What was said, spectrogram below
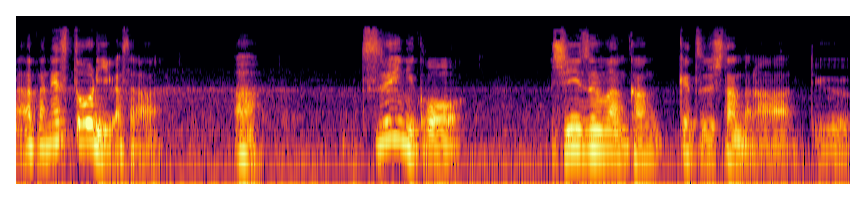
あかねストーリーがさあついにこうシーズン1完結したんだなっていう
